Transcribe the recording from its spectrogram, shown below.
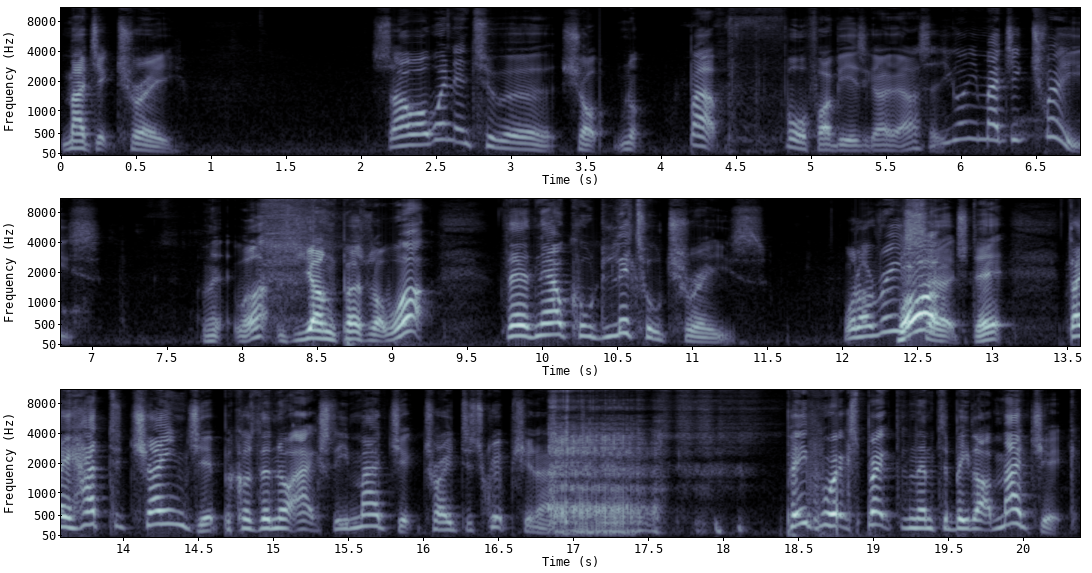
Magic Tree. So I went into a shop not, about four or five years ago. And I said, "You got any Magic Trees?" I went, what? This young person was like, "What?" They're now called Little Trees. Well, I researched it. They had to change it because they're not actually magic. Trade Description Act. People were expecting them to be like magic.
